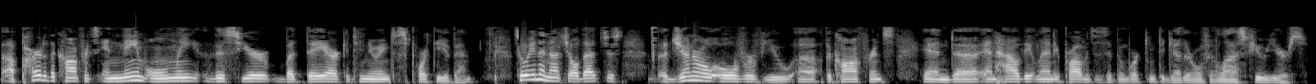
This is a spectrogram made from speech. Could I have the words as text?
a part of the conference in name only this year, but they are continuing to support the event. So in a nutshell, that's just a general overview of the conference and, uh, and how the Atlantic provinces have been working together over the last few years.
